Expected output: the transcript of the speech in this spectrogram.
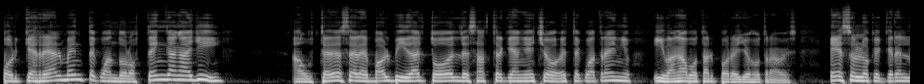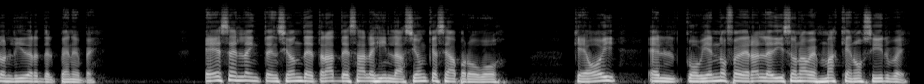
Porque realmente cuando los tengan allí, A ustedes se les va a olvidar todo el desastre que han hecho este cuatrenio y van a votar por ellos otra vez. Eso es lo que quieren los líderes del PNP. Esa es la intención detrás de esa legislación que se aprobó. Que hoy el gobierno federal le dice una vez más que no sirve.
